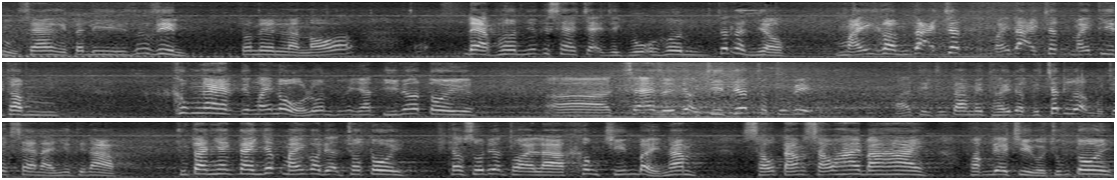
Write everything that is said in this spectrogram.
Chủ xe người ta đi giữ gìn cho nên là nó đẹp hơn những cái xe chạy dịch vụ hơn rất là nhiều. Máy gầm đại chất máy đại chất máy thì thầm. Không nghe tiếng máy nổ luôn quý vị nhá. Tí nữa tôi uh, sẽ giới thiệu chi tiết cho quý vị. Đấy, thì chúng ta mới thấy được cái chất lượng của chiếc xe này như thế nào. Chúng ta nhanh tay nhấc máy gọi điện cho tôi theo số điện thoại là 0975 686232 hoặc địa chỉ của chúng tôi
